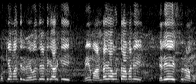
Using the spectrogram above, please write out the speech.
ముఖ్యమంత్రి రేవంత్ రెడ్డి గారికి మేము అండగా ఉంటామని తెలియజేస్తున్నాము.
